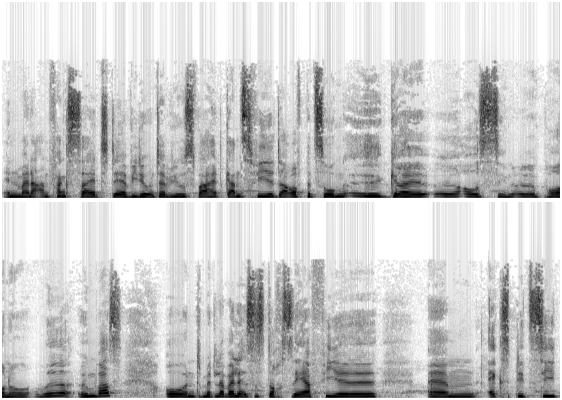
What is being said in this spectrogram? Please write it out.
in meiner Anfangszeit der Videointerviews war halt ganz viel darauf bezogen, äh, geil, äh, ausziehen, äh, Porno, äh, irgendwas. Und mittlerweile ist es doch sehr viel ähm, explizit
